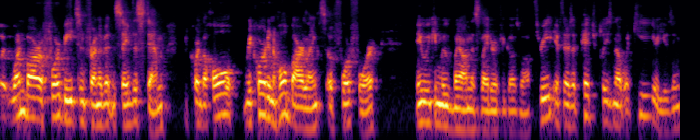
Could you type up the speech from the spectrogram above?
Put one bar of four beats in front of it and save the stem. Record the whole record in whole bar lengths of four four. Maybe we can move beyond this later if it goes well. Three, if there's a pitch, please note what key you're using.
